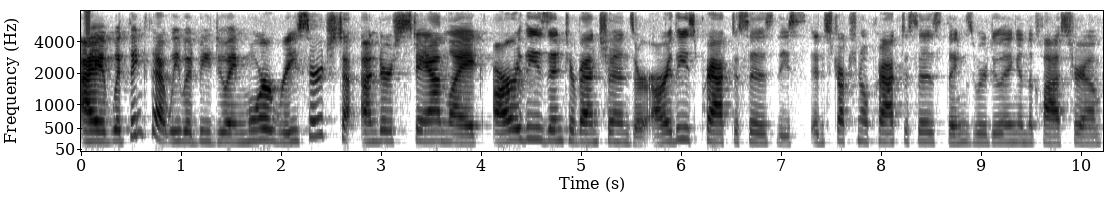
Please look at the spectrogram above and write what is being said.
I would think that we would be doing more research to understand like, are these interventions or are these practices, these instructional practices, things we're doing in the classroom,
